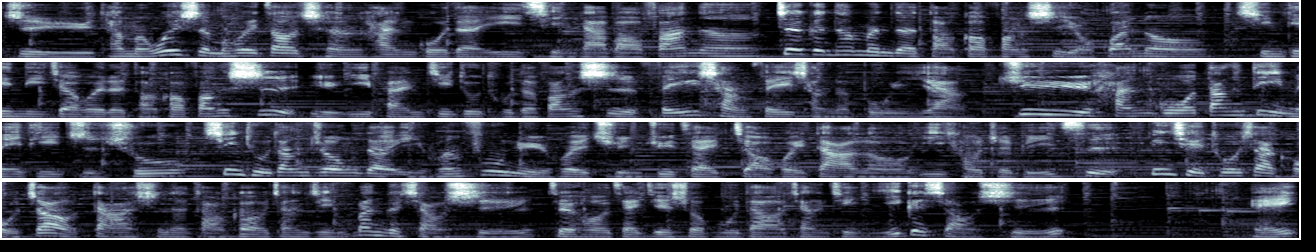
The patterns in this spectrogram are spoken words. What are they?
至于他们为什么会造成韩国的疫情大爆发呢？这跟他们的祷告方式有关哦。新天地教会的祷告方式与一般基督徒的方式非常非常的不一样。据韩国当地媒体指出，信徒当中的已婚妇女会群聚在教会大楼，依靠着彼此，并且脱下口罩，大声的祷告将近半个小时，最后再接受布道将近一个小时。哎，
